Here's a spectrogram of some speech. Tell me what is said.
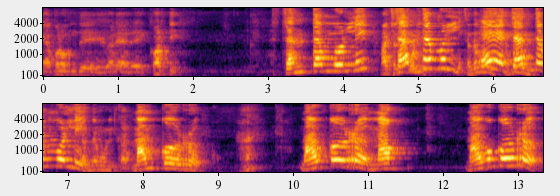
அப்புறம் வந்து வேற யாரு? கார்த்திக். சந்தமுள்ளி ஆ, சந்தமுள்ளி. சந்தமுள்ளி. ஏ சந்தமுள்ளி. சந்தமுள்ளி. மவ் மவுக்கூடு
